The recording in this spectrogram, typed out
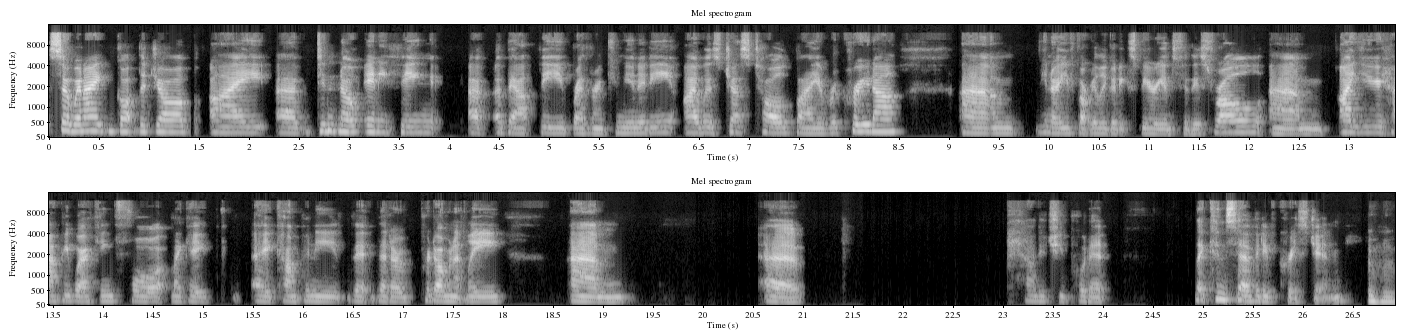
so when I got the job, I uh, didn't know anything uh, about the Brethren community. I was just told by a recruiter, um, you know, you've got really good experience for this role. Um, are you happy working for like a a company that that are predominantly um, uh, how did she put it? Like conservative Christian. Mm-hmm,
